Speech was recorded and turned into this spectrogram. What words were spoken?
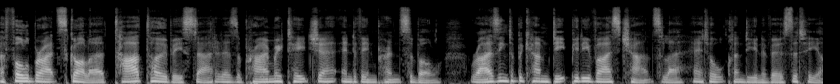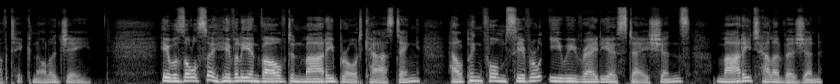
A Fulbright scholar, Tā Toby started as a primary teacher and then principal, rising to become Deputy Vice Chancellor at Auckland University of Technology. He was also heavily involved in Māori broadcasting, helping form several iwi radio stations, Māori television,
